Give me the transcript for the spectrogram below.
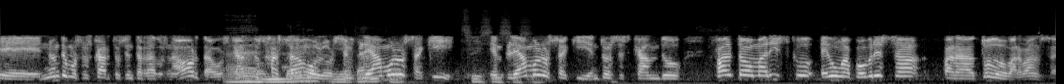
eh, non temos os cartos enterrados na horta, os ah, cartos eh, gastámolos, eh, empleámolos aquí, sí, sí, empleámolos sí, sí. aquí. entonces cando falta o marisco é unha pobreza para todo o Barbanza,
